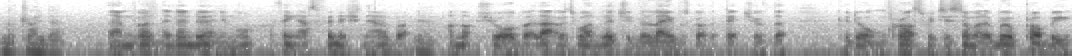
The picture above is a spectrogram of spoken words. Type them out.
not tried that They haven't got, they don't do it anymore. I think that's finished now, but Yeah. I'm not sure. But that was one. Literally, the label's got the picture of the Kildalton Cross, which is something that we'll probably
